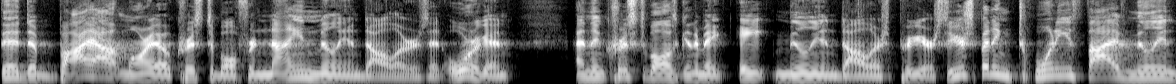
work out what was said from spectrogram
They had to buy out Mario Cristobal for $9 million at Oregon. And then Cristobal is going to make $8 million per year. So you're spending $25 million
